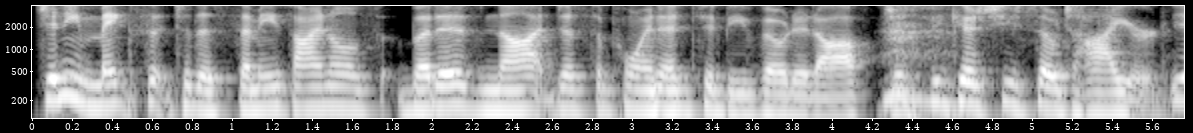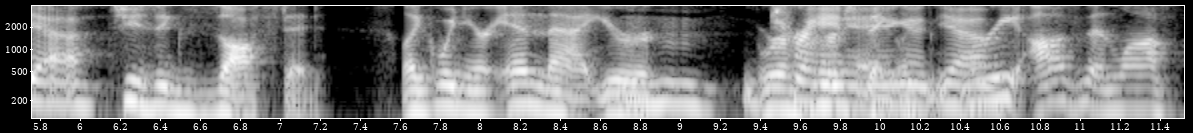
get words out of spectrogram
Jennie makes it to the semifinals, but is not disappointed to be voted off just because she's so tired. Yeah. She's exhausted. Like when you're in that, you're mm-hmm. rehearsing. Like, yeah. Marie Osmond lost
